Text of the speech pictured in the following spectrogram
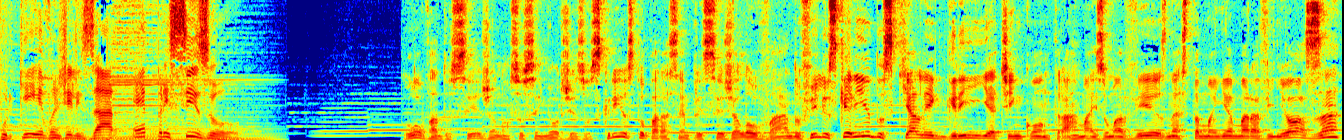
porque evangelizar é preciso. Louvado seja nosso Senhor Jesus Cristo, para sempre seja louvado. Filhos queridos, que alegria te encontrar mais uma vez nesta manhã maravilhosa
